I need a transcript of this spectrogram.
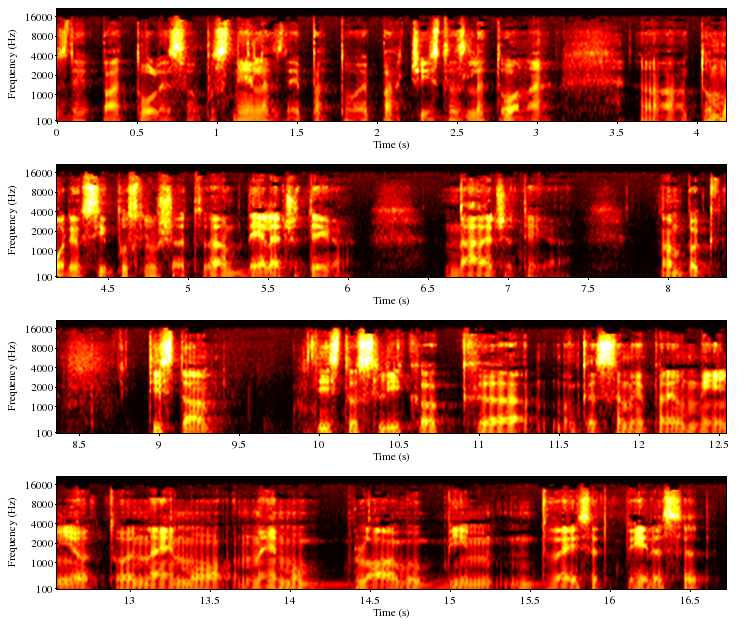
zdaj pa tole smo posneli, zdaj pa to je pa čisto zlato. Uh, to morajo vsi poslušati. Uh, daleč od tega. Daleč od tega. Ampak tisto, tisto sliko, ki sem jo prej omenil, to je na enem blogu BIM 2050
